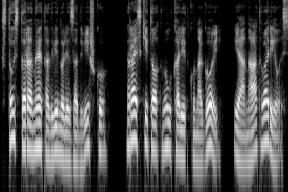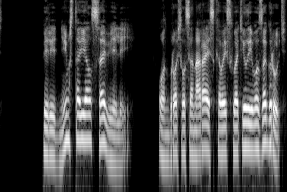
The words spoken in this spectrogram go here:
С той стороны отодвинули задвижку, Райский толкнул калитку ногой, и она отворилась. Перед ним стоял Савелий. Он бросился на Райского и схватил его за грудь.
